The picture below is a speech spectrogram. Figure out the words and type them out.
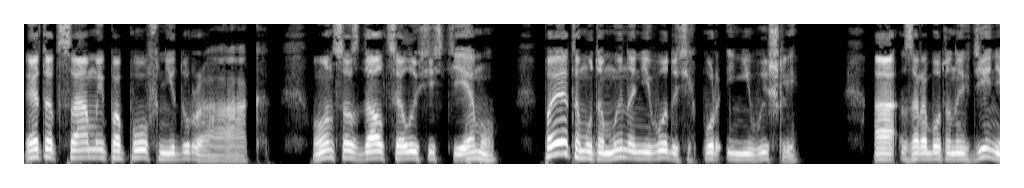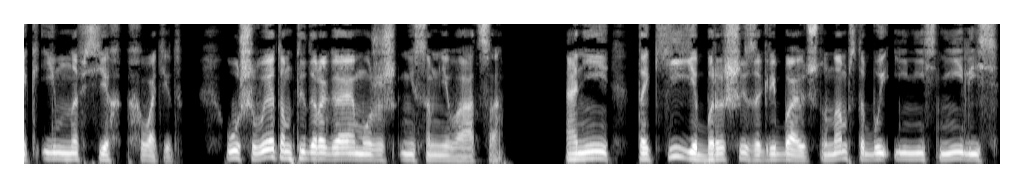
Этот самый Попов не дурак. Он создал целую систему, поэтому-то мы на него до сих пор и не вышли. А заработанных денег им на всех хватит. Уж в этом ты, дорогая, можешь не сомневаться. Они такие барыши загребают, что нам с тобой и не снились.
